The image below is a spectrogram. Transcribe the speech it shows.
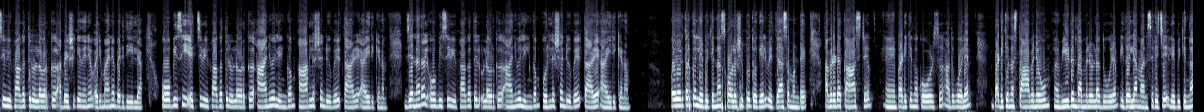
C വിഭാഗത്തിലുള്ളവർക്ക് അപേക്ഷിക്കുന്നതിന് വരുമാന പരിധിയില്ല. ഒ ബി സി എച്ച് വിഭാഗത്തിലുള്ളവർക്ക് ആനുവൽ ഇൻകം ആറ് ലക്ഷം രൂപയിൽ താഴെ ആയിരിക്കണം. ജനറൽ ഒ ബി സി വിഭാഗത്തിൽ ഉള്ളവർക്ക് ആനുവൽ ഇൻകം ഒരു ലക്ഷം രൂപയിൽ താഴെ ആയിരിക്കണം. ഓരോരുത്തർക്കും ലഭിക്കുന്ന സ്കോളർഷിപ്പ് തുകയിൽ വ്യത്യാസമുണ്ട്. അവരുടെ കാസ്റ്റ് പഠിക്കുന്ന കോഴ്സ് അതുപോലെ പഠിക്കുന്ന സ്ഥാപനവും വീടും തമ്മിലുള്ള ദൂരം ഇതെല്ലാം അനുസരിച്ച് ലഭിക്കുന്ന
